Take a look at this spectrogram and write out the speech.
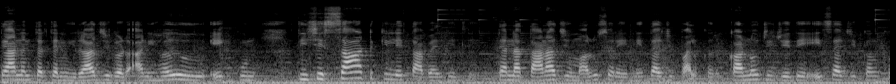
त्यानंतर त्यांनी राजगड आणि हळूहळू एकूण तीनशे साठ किल्ले ताब्यात घेतले. त्यांना तानाजी मालुसरे नेताजी पालकर कान्होजी जेदे एसाजी कंक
